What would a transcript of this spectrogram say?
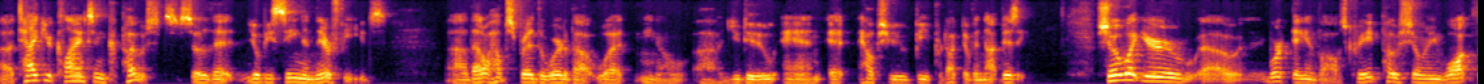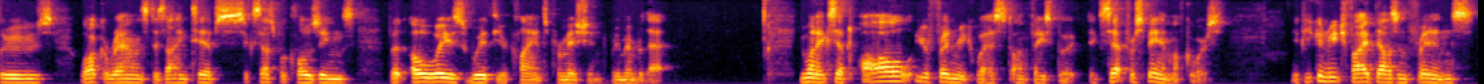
Uh, tag your clients in posts so that you'll be seen in their feeds. Uh, that'll help spread the word about what you know uh, you do and it helps you be productive and not busy. Show what your uh, workday involves. Create posts showing walkthroughs walk-arounds design tips successful closings but always with your client's permission. Remember that. You want to accept all your friend requests on Facebook, except for spam, of course. If you can reach 5,000 friends,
